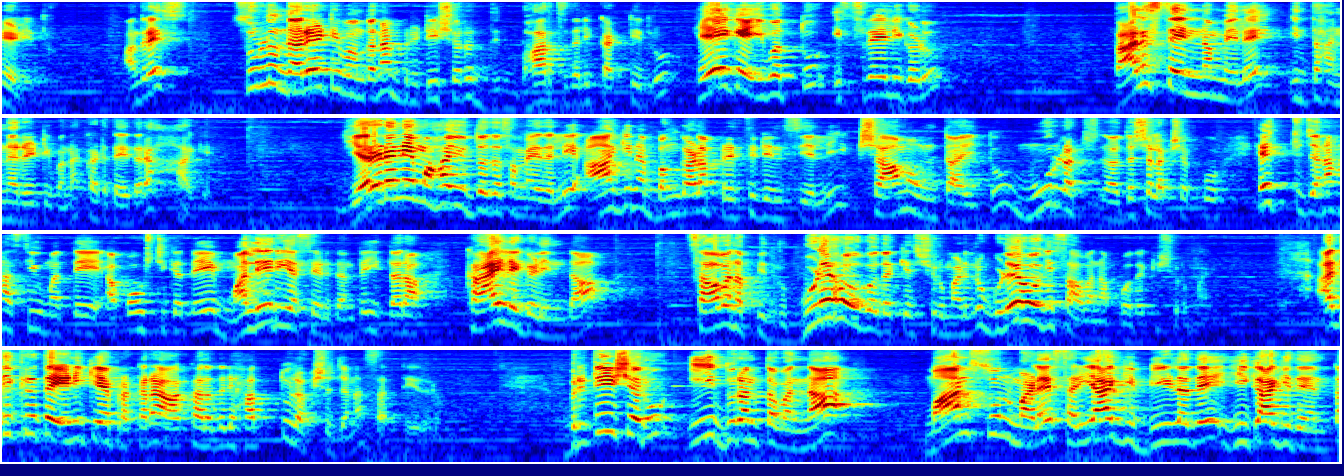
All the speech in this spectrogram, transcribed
ಹೇಳಿದ್ರು. ಅಂದ್ರೆ ಸುಳ್ಳು ನರೇಟಿವ್ ಒಂದನ್ನ ಬ್ರಿಟಿಷರು ಭಾರತದಲ್ಲಿ ಕಟ್ಟಿದ್ರು. ಹೇಗೆ ಇವತ್ತು ಇಸ್ರೇಲಿಗಳು ಪ್ಯಾಲೆಸ್ತೈನ್ನ ಮೇಲೆ ಇಂತಹ ನೆರೇಟಿವ್ ಅನ್ನ ಕಟ್ತಾ ಇದ್ದಾರೆ. ಹಾಗೆ ಎರಡನೇ ಮಹಾಯುದ್ಧದ ಸಮಯದಲ್ಲಿ ಆಗಿನ ಬಂಗಾಳ ಪ್ರೆಸಿಡೆನ್ಸಿಯಲ್ಲಿ ಕ್ಷಾಮ ಉಂಟಾಯಿತು. ಮೂರು ಲಕ್ಷ, ದಶಲಕ್ಷಕ್ಕೂ ಹೆಚ್ಚು ಜನ ಹಸಿವು ಮತ್ತೆ ಅಪೌಷ್ಟಿಕತೆ, ಮಲೇರಿಯಾ ಸೇರಿದಂತೆ ಇತರ ಕಾಯಿಲೆಗಳಿಂದ ಸಾವನ್ನಪ್ಪಿದ್ರು. ಗುಳೆ ಹೋಗೋದಕ್ಕೆ ಶುರು ಮಾಡಿದ್ರು. ಗುಳೆ ಹೋಗಿ ಸಾವನ್ನಪ್ಪೋದಕ್ಕೆ ಶುರು ಮಾಡಿದ್ರು. ಅಧಿಕೃತ ಎಣಿಕೆಯ ಪ್ರಕಾರ ಆ ಕಾಲದಲ್ಲಿ ಹತ್ತು ಲಕ್ಷ ಜನ ಸತ್ತಿದ್ರು. ಬ್ರಿಟಿಷರು ಈ ದುರಂತವನ್ನ ಮಾನ್ಸೂನ್ ಮಳೆ ಸರಿಯಾಗಿ ಬೀಳದೆ ಹೀಗಾಗಿದೆ ಅಂತ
